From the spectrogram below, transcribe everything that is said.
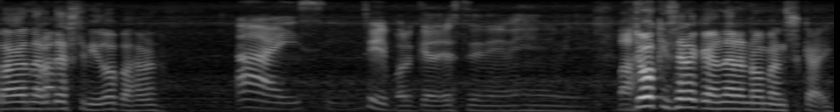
Va a ganar Destiny 2, vas a ver. Ay, sí. Sí, porque Destiny. Yo quisiera que ganara No Man's Sky.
